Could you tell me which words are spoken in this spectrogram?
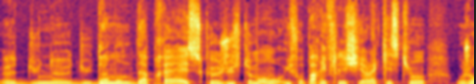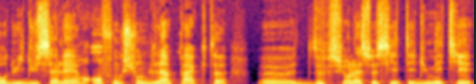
d'un monde d'après, est-ce que justement il ne faut pas réfléchir à la question aujourd'hui du salaire en fonction de l'impact sur la société du métier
